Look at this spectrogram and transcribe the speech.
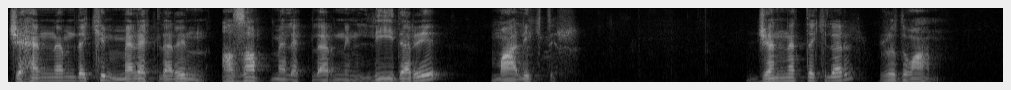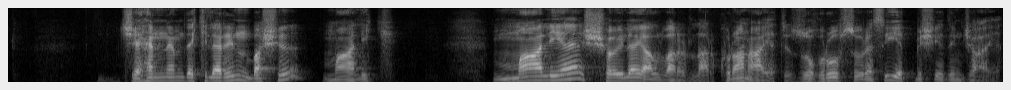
Cehennemdeki meleklerin, azap meleklerinin lideri Malik'tir. Cennettekiler Rıdvan. Cehennemdekilerin başı Malik. Maliye şöyle yalvarırlar. Kur'an ayeti. Zuhruf suresi 77. ayet.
